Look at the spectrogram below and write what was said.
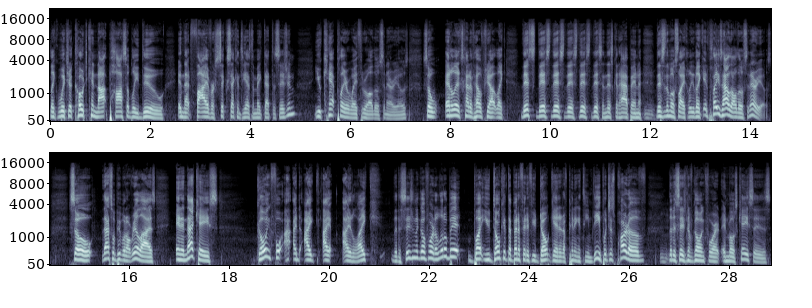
like which a coach cannot possibly do in that five or six seconds he has to make that decision. You can't play your way through all those scenarios. So analytics kind of helps you out like this, this, this, this, this, this, and this could happen. Mm. This is the most likely. Like it plays out all those scenarios. So that's what people don't realize. And in that case, going for I I I I like the decision to go for it a little bit, but you don't get the benefit if you don't get it of pinning a team deep, which is part of mm-hmm. the decision of going for it in most cases.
